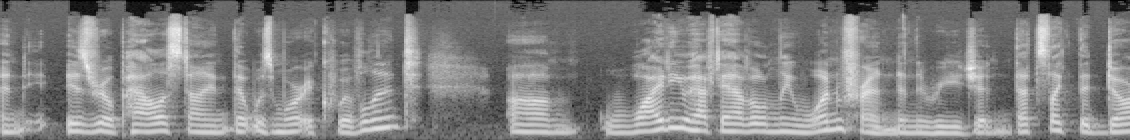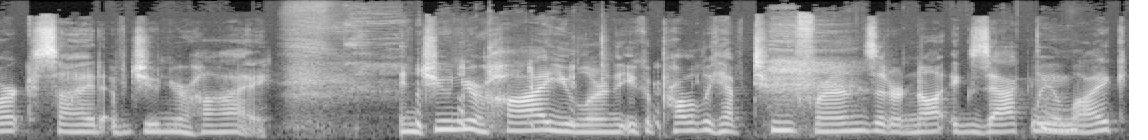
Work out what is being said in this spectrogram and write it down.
and Israel Palestine that was more equivalent. Um, why do you have to have only one friend in the region? That's like the dark side of junior high. In junior high, you learn that you could probably have two friends that are not exactly mm. alike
